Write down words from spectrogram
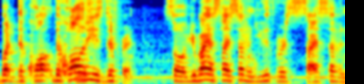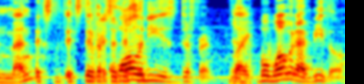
But the qual the quality is different. So if you're buying a size seven youth versus size seven men, It's it's the different. it's a quality is different. Yeah. Like But what would that be though?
